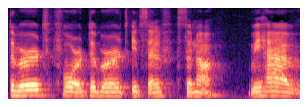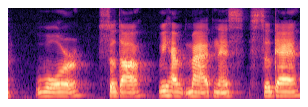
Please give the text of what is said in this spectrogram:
the word for the word itself, sõna. We have war, sõda. We have madness, suge.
